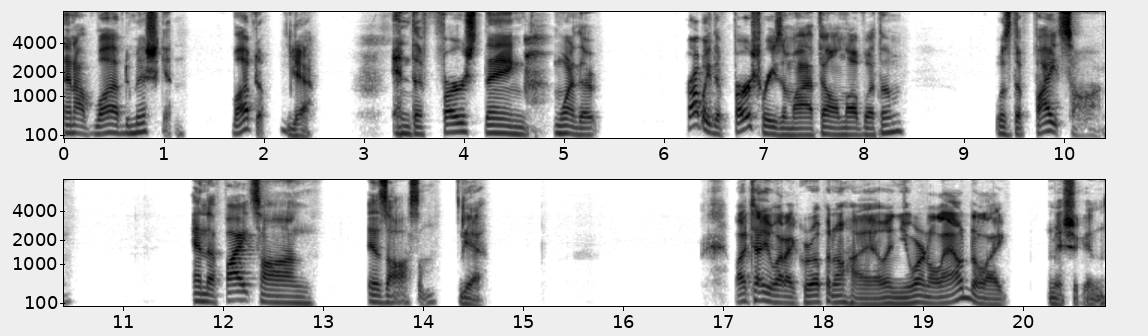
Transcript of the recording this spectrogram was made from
and I loved Michigan, loved them. Yeah, And the first thing, one of the probably the first reason why I fell in love with them was the fight song, and the fight song is awesome. yeah. Well, I tell you what, I grew up in Ohio, and you weren't allowed to like Michigan.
